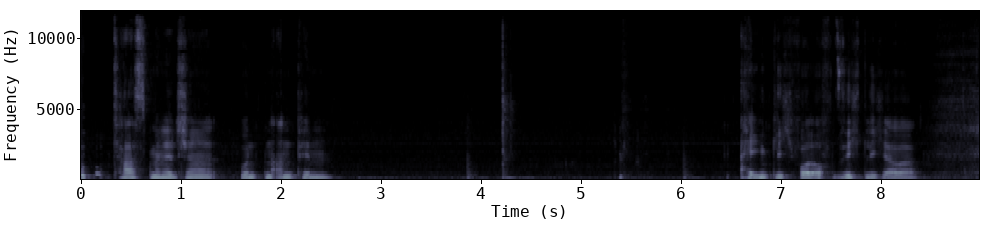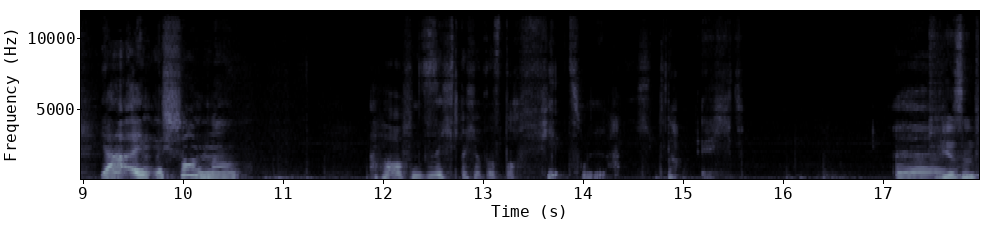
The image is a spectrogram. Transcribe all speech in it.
Taskmanager unten anpinnen. Eigentlich voll offensichtlich, aber Ja, eigentlich schon, ne? Aber offensichtlich ist es doch viel zu leicht. na, echt. Äh, Wir sind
